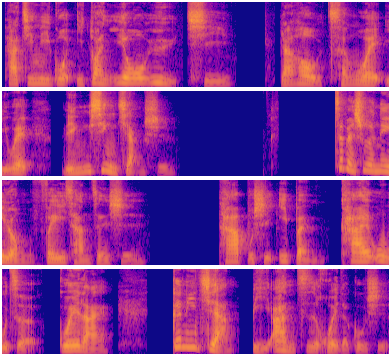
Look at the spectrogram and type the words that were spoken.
他经历过一段忧郁期，然后成为一位灵性讲师。这本书的内容非常真实，它不是一本开悟者归来跟你讲彼岸智慧的故事，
